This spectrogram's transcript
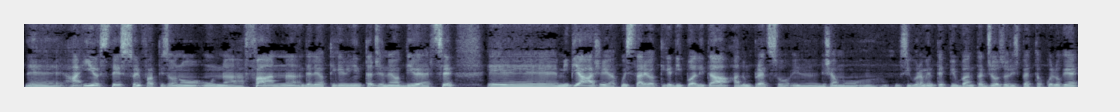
Eh, ah, io stesso, infatti, sono un fan delle ottiche vintage, ne ho diverse. E mi piace acquistare ottiche di qualità ad un prezzo, eh, diciamo, sicuramente più vantaggioso rispetto a quello che è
